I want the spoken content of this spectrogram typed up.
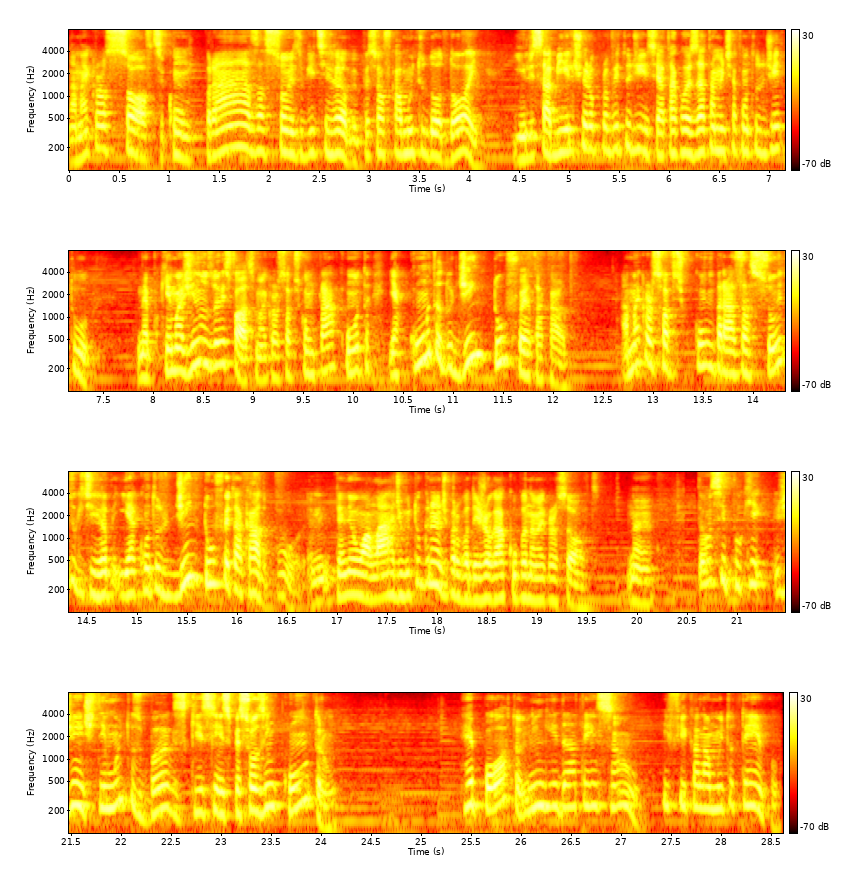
na Microsoft comprar as ações do GitHub, o pessoal ficar muito dodói, e ele sabia, ele tirou proveito disso e atacou exatamente a conta do Gentoo. Né? Porque imagina os dois fatos, a Microsoft comprar a conta e a conta do Gentoo foi atacada. A Microsoft comprar as ações do GitHub e a conta do Gentoo foi atacada. Pô, entendeu? Um alarde muito grande para poder jogar a culpa na Microsoft, né? Então assim, porque, gente, tem muitos bugs que assim, as pessoas encontram reportam, ninguém dá atenção e fica lá muito tempo.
